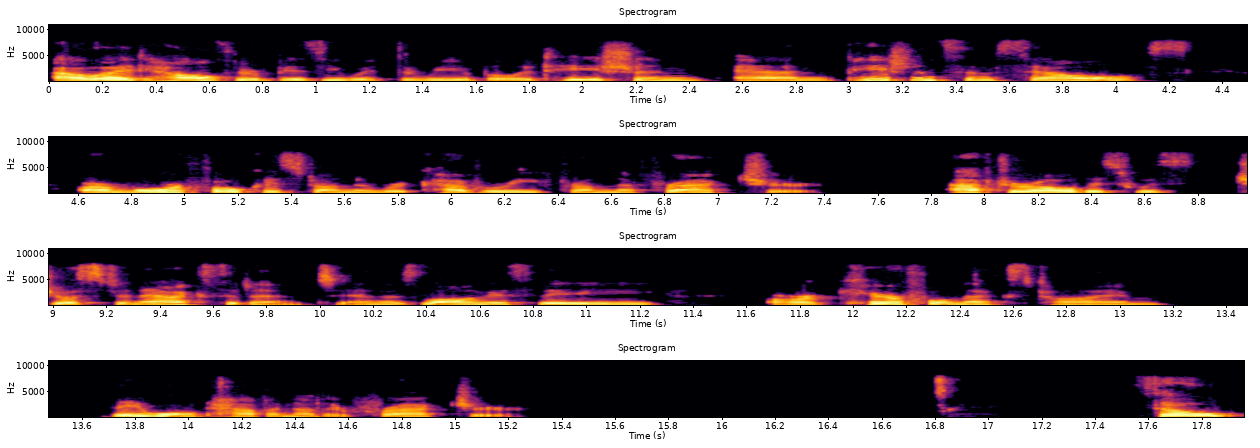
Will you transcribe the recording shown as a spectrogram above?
Allied Health are busy with the rehabilitation, and patients themselves are more focused on the recovery from the fracture. After all, this was just an accident, and as long as they are careful next time, they won't have another fracture. So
